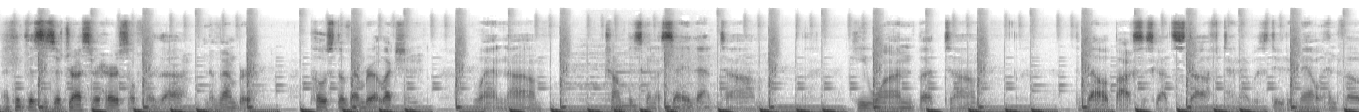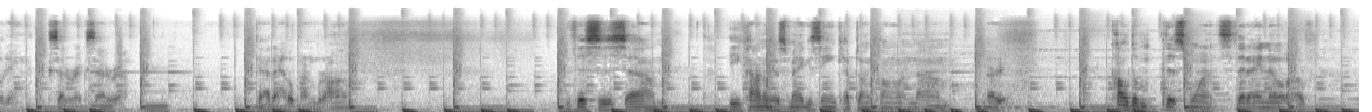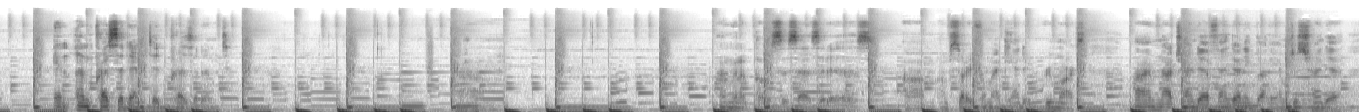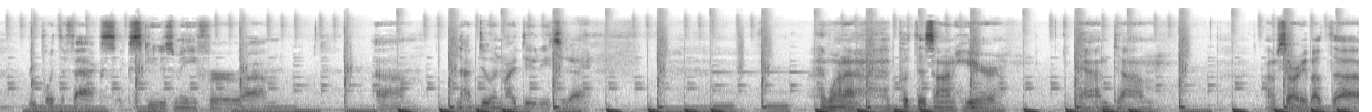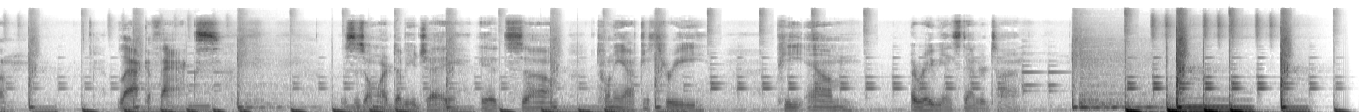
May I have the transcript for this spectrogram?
I think this is a dress rehearsal for the November, post-November election, when um, Trump is going to say that um, he won, but um, the ballot boxes got stuffed, and it was due to mail-in voting etc., etc. God, I hope I'm wrong. This is um, the Economist magazine kept on calling, um, or called him this once that I know of, an unprecedented president. As it is. Um, I'm sorry for my candid remarks. I'm not trying to offend anybody. I'm just trying to report the facts. Excuse me for um, um, not doing my duty today. I want to put this on here, and um, I'm sorry about the lack of facts. This is Omar WJ. It's um, 20 after 3 p.m. Arabian Standard Time.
